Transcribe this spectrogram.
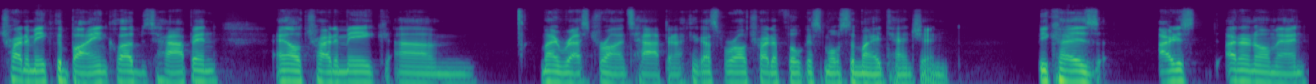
try to make the buying clubs happen and I'll try to make um my restaurants happen. I think that's where I'll try to focus most of my attention because I just I don't know, man.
